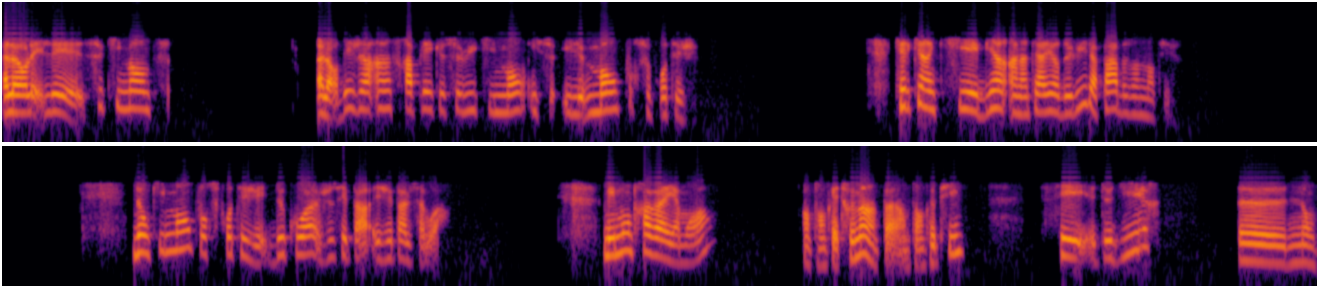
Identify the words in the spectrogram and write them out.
Alors, les, les, ceux qui mentent, alors déjà, un, se rappeler que celui qui ment, il, il ment pour se protéger. Quelqu'un qui est bien à l'intérieur de lui, il n'a pas besoin de mentir. Donc il ment pour se protéger. De quoi Je ne sais pas et je n'ai pas à le savoir. Mais mon travail à moi, en tant qu'être humain, pas en tant que psy, c'est de dire euh, non,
